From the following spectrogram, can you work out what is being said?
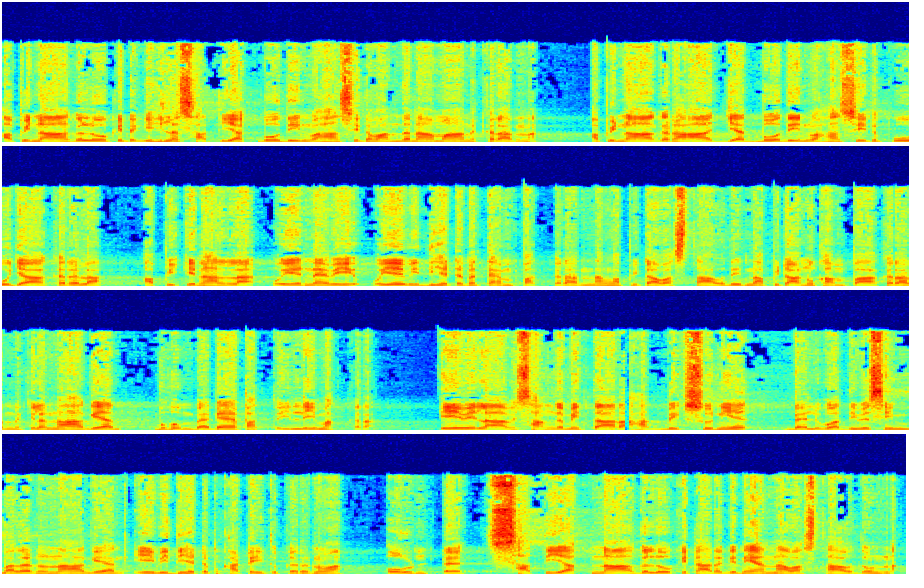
අපි නාගලෝකෙට ගිහිලා සතියක් බෝධීන් වහන්සේට වන්දනාමාන කරන්න. අපි නාග රාජ්‍යත් බෝධීන් වහන්සේට පූජා කරලා අපි කෙනල්ලා ඔය නැවේ ඔය විදිහටම තැම්පත් කරන්නම් අපිට අවස්ථාව දෙන්න අපිට අනුකම්පා කරන්න කියලා නාගයන් බොහොම බැගෑපත්ව ඉල්ලීමක් කර. ඒ වෙලාවෙ සංගමිතා රහත් භික්‍ෂුණිය බැලුව දිවසිම් බලන නාගයන් ඒ විදිහටම කටයුතු කරනවා. ඔවුන්ට සතියක් නාගලෝකෙට අරගෙනයන් අවස්ථාව දුන්න.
